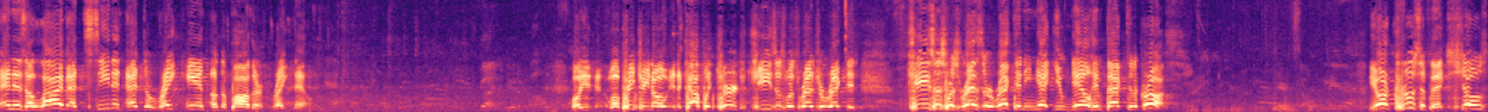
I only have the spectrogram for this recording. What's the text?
and is alive at seated at the right hand of the Father right now. Well, you, well, preacher, you know, in the Catholic Church, Jesus was resurrected. Jesus was resurrected, and yet you nail him back to the cross. Your crucifix shows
